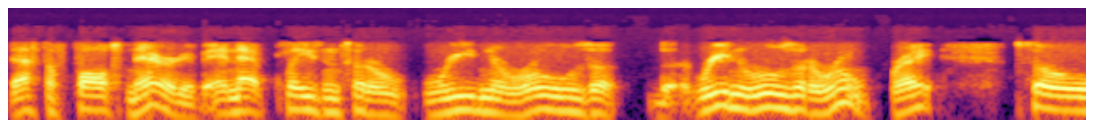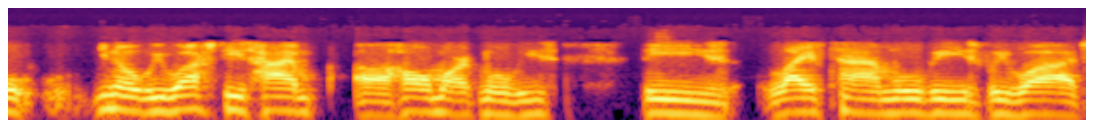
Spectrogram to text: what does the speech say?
that's a false narrative, and that plays into the reading the rules of the reading the rules of the room, right? So you know, we watch these high uh, Hallmark movies, these Lifetime movies. We watch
